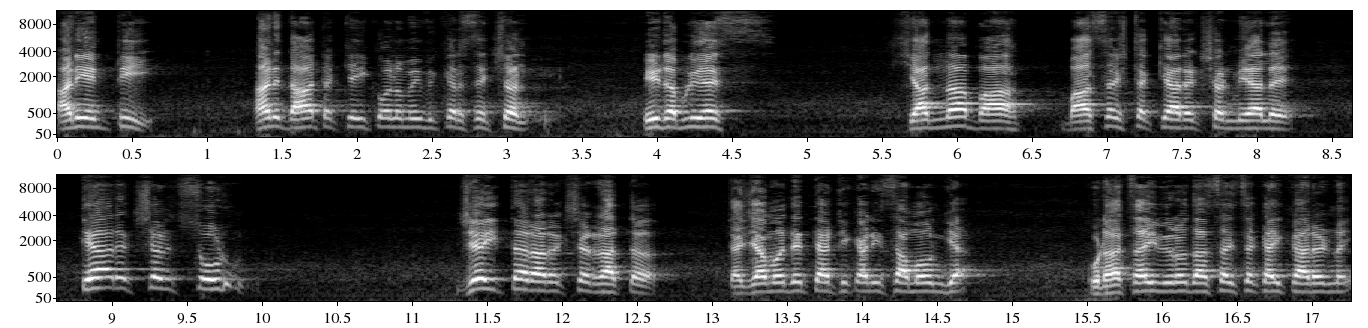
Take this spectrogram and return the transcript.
आणि एन टी आणि दहा टक्के economy weaker section E W S यांना बा बासष्ट टक्के आरक्षण मिळालंय. ते आरक्षण सोडून जे इतर आरक्षण राहतं त्याच्यामध्ये त्या ठिकाणी सामावून घ्या. कुणाचाही विरोध असायचं काही कारण नाही.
